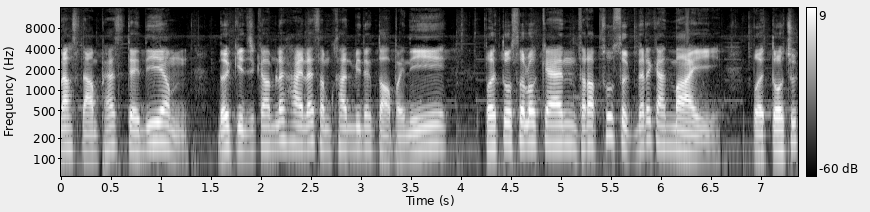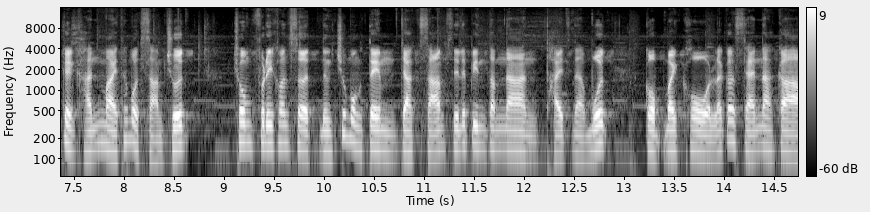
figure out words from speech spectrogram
ณสนามแพสสเตเดียม โดยกิจกรรมและไฮไลท์สำคัญมีดังต่อไปนี้ เปิดตัวสโลแกนสำหรับสู้ศึกในรายการใหม่ เปิดตัวชุดแข่งขันใหม่ทั้งหมด 3 ชุด ชมฟรีคอนเสิร์ต 1 ชั่วโมงเต็มจาก 3 ศิลปินตำนาน ไทยธนาวุฒิกบไมโคร และก็แสนนากา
